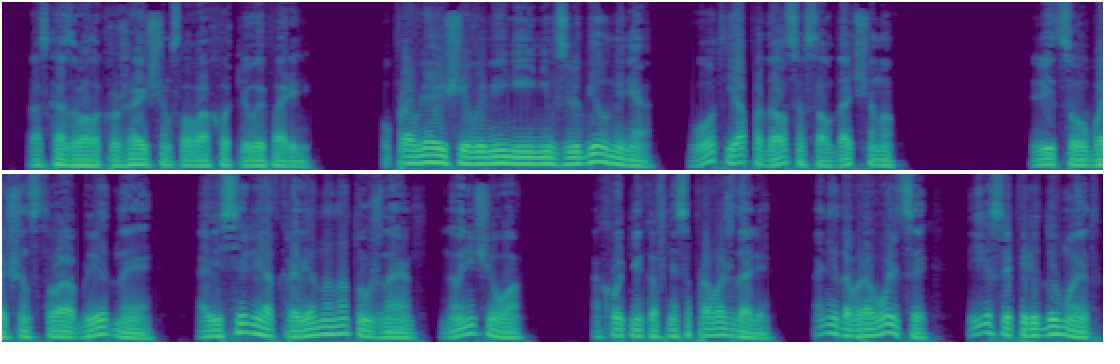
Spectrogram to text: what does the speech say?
— рассказывал окружающим слова охотливый парень. «Управляющий в имении не взлюбил меня, вот я подался в солдатчину». Лица у большинства бледные, а веселье откровенно натужное, но ничего. Охотников не сопровождали. Они добровольцы, и если передумают,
